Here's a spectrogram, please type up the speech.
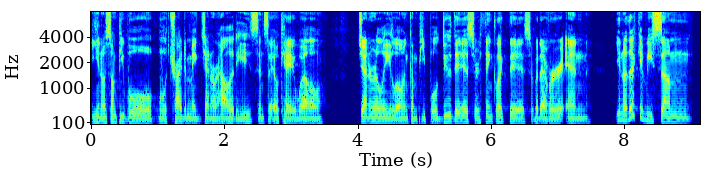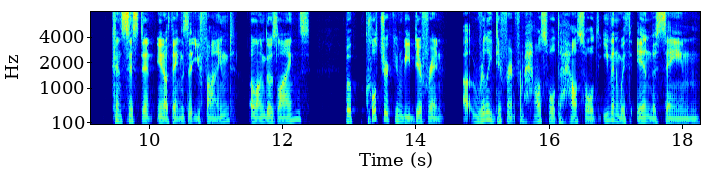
you know some people will try to make generalities and say okay well generally low income people do this or think like this or whatever. And you know there can be some consistent you know things that you find along those lines but culture can be different uh, really different from household to household even within the same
